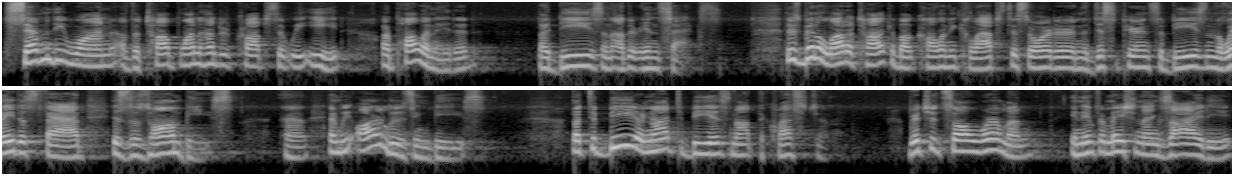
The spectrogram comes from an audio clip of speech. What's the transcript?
71 of the top 100 crops that we eat are pollinated by bees and other insects. There's been a lot of talk about colony collapse disorder and the disappearance of bees, and the latest fad is the zombies. Uh, and we are losing bees. But to be or not to be is not the question. Richard Saul Wurman, in Information Anxiety,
